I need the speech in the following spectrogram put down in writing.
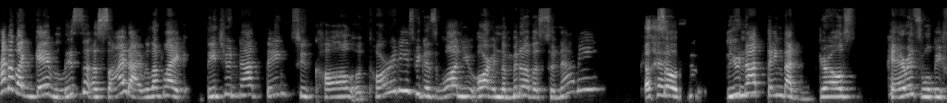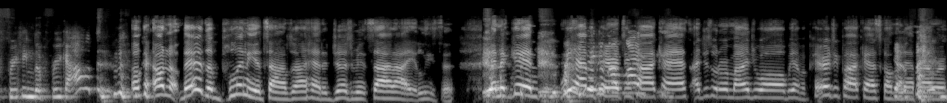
kind of like gave Lisa a side eye because I'm like, did you not think to call authorities? Because one, you are in the middle of a tsunami. Okay. So do you not think that girls parents will be freaking the freak out. okay. Oh no, there's a plenty of times where I had a judgment side eye at Lisa. And again, we have a parenting podcast. I just want to remind you all we have a parenting podcast called yes. The Nap Hour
